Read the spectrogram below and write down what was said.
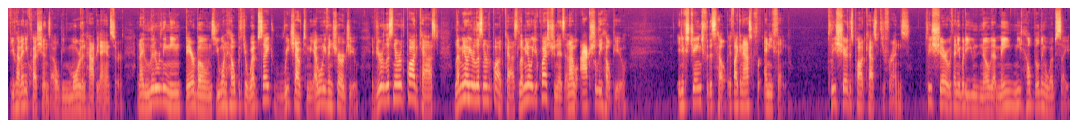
If you have any questions, I will be more than happy to answer. And I literally mean bare bones. You want help with your website? Reach out to me. I won't even charge you. If you're a listener of the podcast, let me know you're a listener of the podcast. Let me know what your question is, and I will actually help you. In exchange for this help, if I can ask for anything, please share this podcast with your friends. Please share it with anybody you know that may need help building a website.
